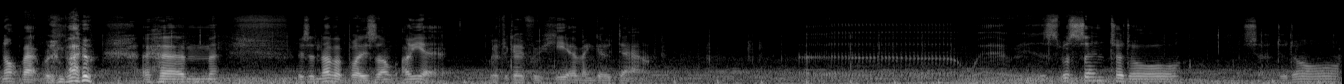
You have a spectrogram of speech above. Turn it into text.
Not that room, though. um, there's another place. Um, oh, yeah. We have to go through here and then go down. Uh, where is the center door? Center door.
